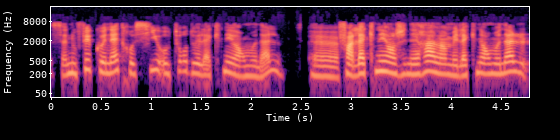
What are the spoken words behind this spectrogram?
ça nous fait connaître aussi autour de l'acné hormonale enfin l'acné en général, hein, mais l'acné hormonale,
